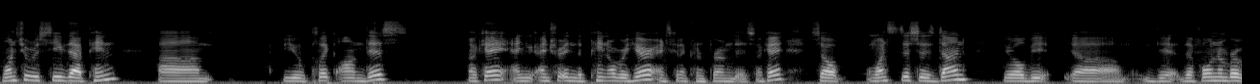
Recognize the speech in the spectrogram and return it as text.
Once you receive that pin, um, you click on this, okay, and you enter in the pin over here, and it's going to confirm this, okay. So once this is done, you'll be uh, the the phone number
